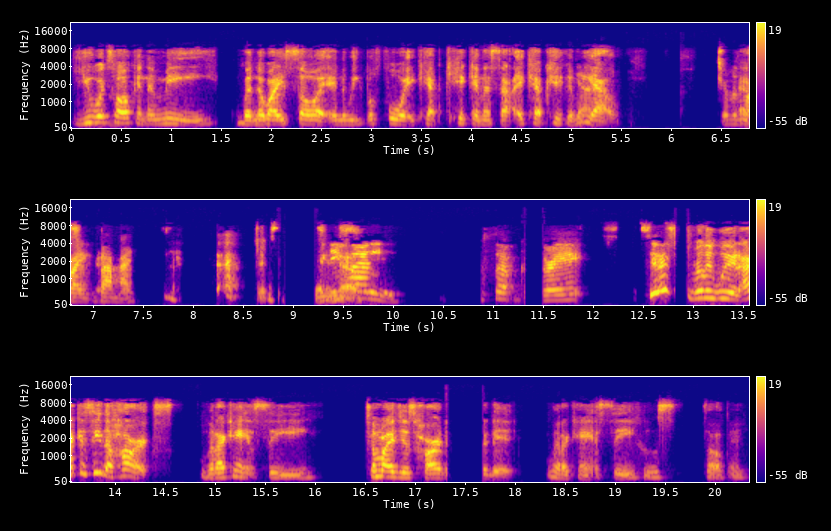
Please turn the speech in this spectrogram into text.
you were mm-hmm. talking to me, but nobody saw it. And the week before, it kept kicking us out. It kept kicking me out. It was That's like bye. Like, Hey, no. honey. What's up, Greg? See, that's really weird. I can see the hearts, but I can't see. Somebody just hearted it, but I can't see who's talking.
